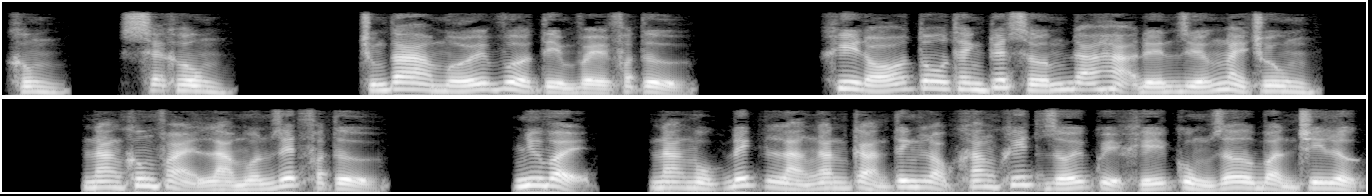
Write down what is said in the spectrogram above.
không, sẽ không. Chúng ta mới vừa tìm về Phật tử. Khi đó Tô Thanh Tuyết sớm đã hạ đến giếng này chung. Nàng không phải là muốn giết Phật tử. Như vậy, nàng mục đích là ngăn cản tinh lọc khăng khít giới quỷ khí cùng dơ bẩn chi lực.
